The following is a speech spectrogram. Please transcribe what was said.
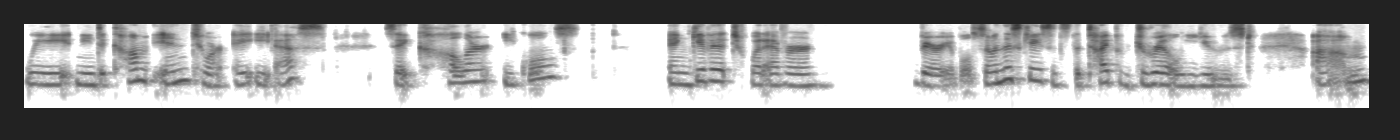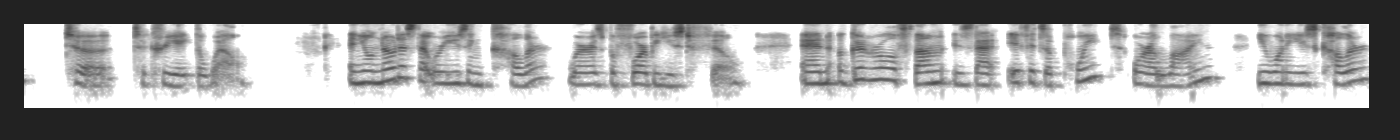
we need to come into our AES, say color equals, and give it whatever variable. So in this case, it's the type of drill used um, to, to create the well. And you'll notice that we're using color, whereas before we used fill. And a good rule of thumb is that if it's a point or a line, you want to use color,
